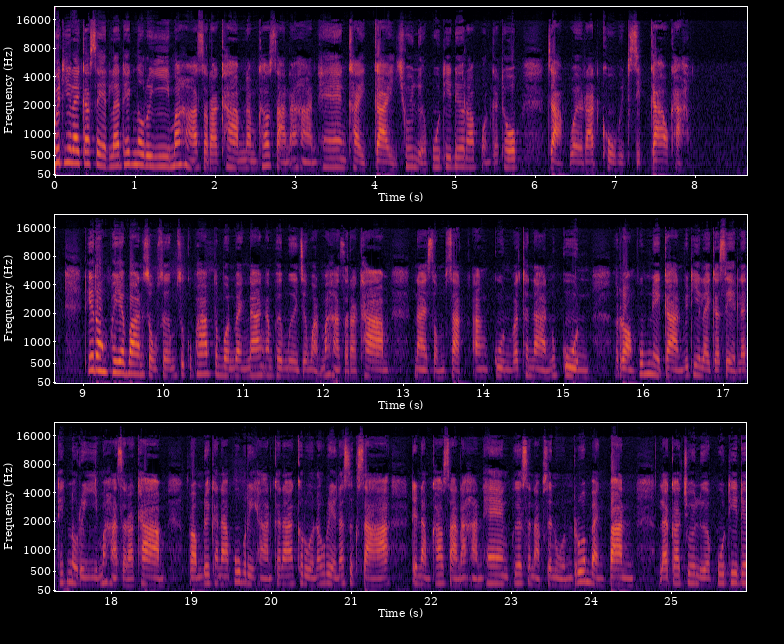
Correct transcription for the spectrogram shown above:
วิทยาลัยเกษตรและเทคโนโลยีมหาสารคามนำข้าวสารอาหารแห้งไข่ไก่ ช่วยเหลือผู้ที่ได้รับผลกระทบจากไวรัสโควิด -19 ค่ะ ที่โรงพยาบาลส่งเสริมสุขภาพตำบลแวงนางอำเภอเมืองจังหวัดมหาสารคาม นายสมศักดิ์อังกุลวัฒนานุกุลรองผู้อำนวยการวิทยาลัยเกษตร และเทคโนโลยีมหาสารคาม พร้อมด้วยคณะผู้บริหารคณะครูนักเรียนนักศึกษา ได้นำข้าวสารอาหารแห้ง เพื่อสนับสนุนร่วมแบ่งปัน และก็ช่วยเหลือผู้ที่ได้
